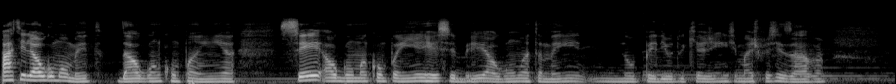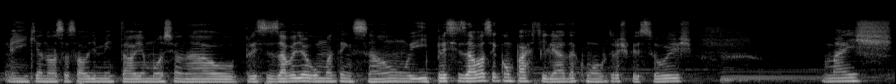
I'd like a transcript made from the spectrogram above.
partilhar algum momento, dar alguma companhia, ser alguma companhia e receber alguma também no período que a gente mais precisava, em que a nossa saúde mental e emocional precisava de alguma atenção e precisava ser compartilhada com outras pessoas. Mas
